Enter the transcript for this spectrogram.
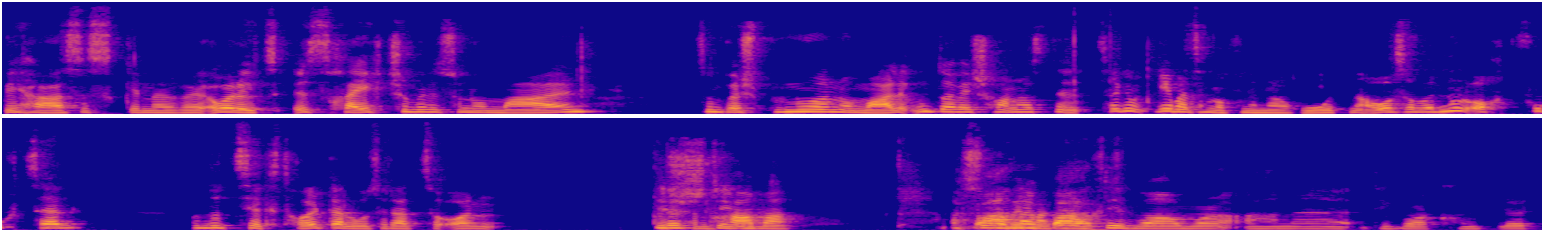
BHs ist generell, aber es reicht schon, wenn du so normalen, zum Beispiel nur eine normale Unterwäsche haben hast. Sag, gehen wir jetzt mal von einer roten aus, aber 0815 und du ziehst Halterlose dazu an. Das, Das ist schon stimmt. Hammer. Also wenn der man Party war mal eine, die war komplett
